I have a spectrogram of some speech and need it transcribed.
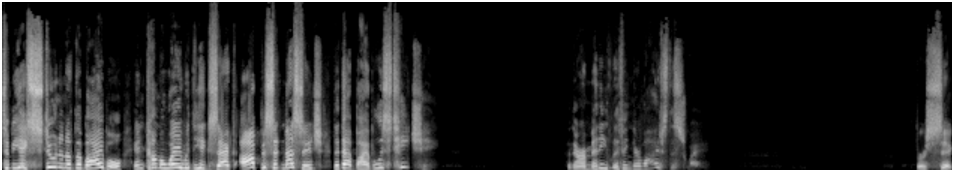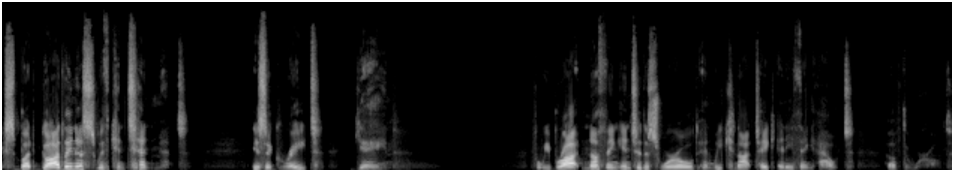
to be a student of the Bible and come away with the exact opposite message that that Bible is teaching. And there are many living their lives this way. Verse 6 But godliness with contentment is a great gain. For we brought nothing into this world, and we cannot take anything out of the world.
